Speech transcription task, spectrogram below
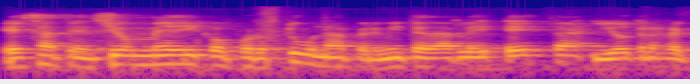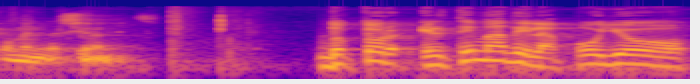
esa atención médica oportuna permite darle esta y otras recomendaciones. Doctor, el tema del apoyo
